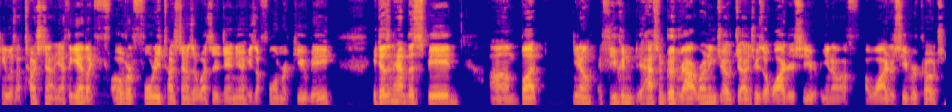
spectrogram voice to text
He was a touchdown. I think he had like over 40 touchdowns at West Virginia. He's a former QB. He doesn't have the speed, um, but you know, if you can have some good route running, Joe Judge, who's a wide receiver, you know, a, a wide receiver coach,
